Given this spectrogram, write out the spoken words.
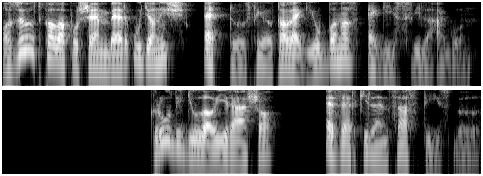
A zöld kalapos ember ugyanis ettől félt a legjobban az egész világon. Krúdi Gyula írása 1910-ből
